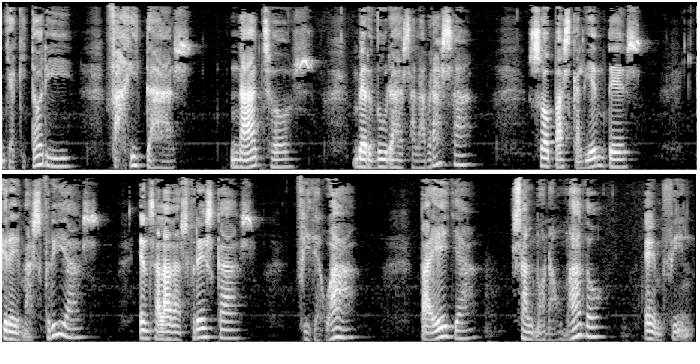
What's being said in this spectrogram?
yakitori, fajitas, nachos, verduras a la brasa, sopas calientes, cremas frías, ensaladas frescas, fideuá, paella, salmón ahumado, en fin,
